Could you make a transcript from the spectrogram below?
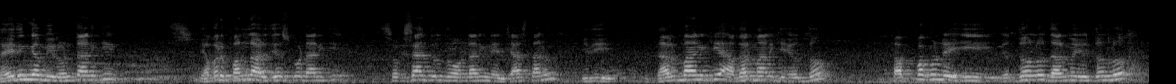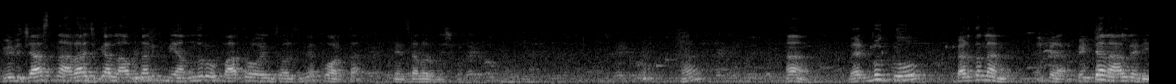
ధైర్యంగా మీరు ఉండటానికి ఎవరి పనులు వాళ్ళు చేసుకోవడానికి సుఖశాంతులతో ఉండడానికి నేను చేస్తాను. ఇది ధర్మానికి అధర్మానికి యుద్ధం. తప్పకుండా ఈ యుద్ధంలో ధర్మ యుద్ధంలో వీళ్ళు చేస్తున్న అరాజకాలు ఆపడానికి మీ అందరూ పాత్ర వహించవలసిందిగా కోరత. నేను సెలవు తీసుకున్నాను రెడ్ బుక్ పెడుతున్నాను. ఇక్కడ పెట్టాను ఆల్రెడీ.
